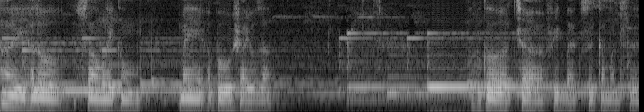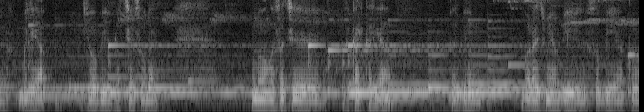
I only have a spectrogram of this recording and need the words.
ہائے ہلو السلام علیکم میں ابو شایوزہ ان کو اچھا فیڈ بیک سے کمنٹس ملیا جو بھی بچے سنے انہوں نے سچ ریکارڈ کریا پھر بھی بڑا میں ابھی سب بھی آپ کو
